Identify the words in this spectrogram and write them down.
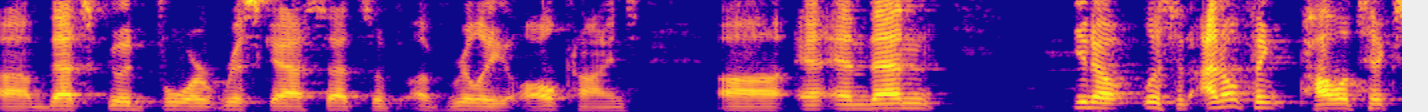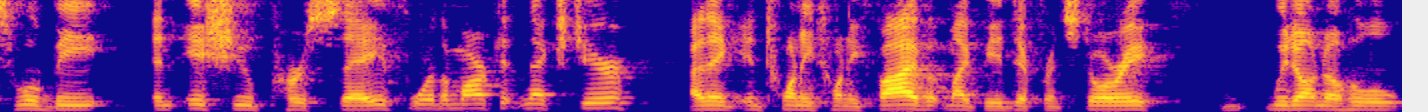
um, that's good for risk assets of, of really all kinds. Uh, and, and then, you know, listen, I don't think politics will be an issue per se for the market next year. I think in 2025, it might be a different story we don't know who will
